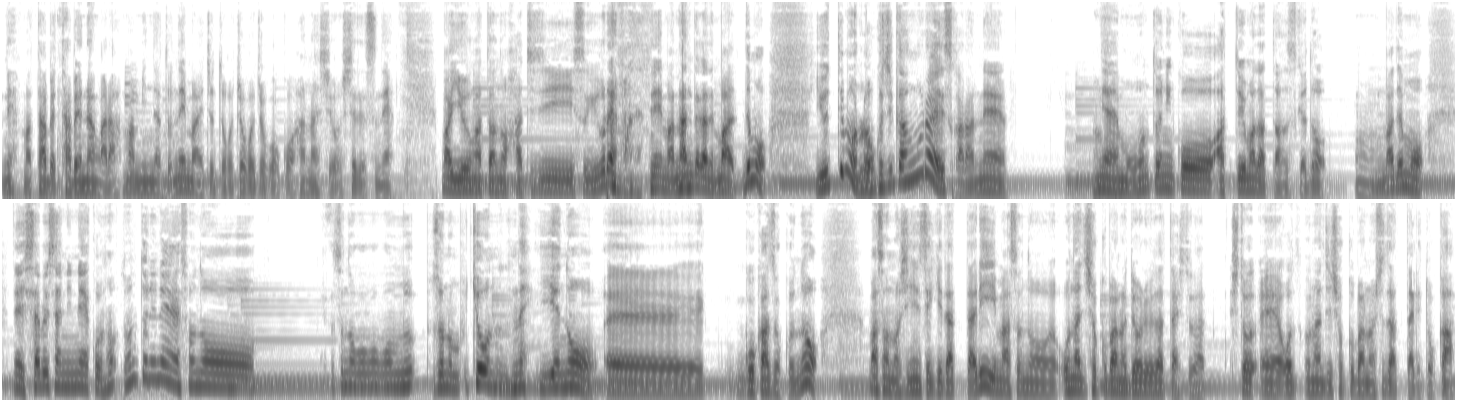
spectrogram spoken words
ね、まあ、食べ食べながら、まあ、みんなとね、まあ、ちょっとちょこちょここう話をしてですね、まあ、夕方の8時過ぎぐらいまでね、まあ、なんだかねまあでも言っても6時間ぐらいですからね。ね、もう本当にこう、あっという間だったんですけど、うん、まあでも、ね、久々にね、この本当にね、その、その、その今日のね、家の、えー、ご家族の、まあ、その親戚だったり、まあ、その同じ職場の同僚だった人だ人、えー、同じ職場の人だったりとか、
